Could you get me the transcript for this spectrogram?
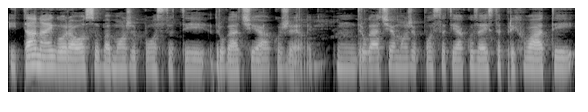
I ta najgora osoba može postati drugačija ako želi. Drugačija može postati ako zaista prihvati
